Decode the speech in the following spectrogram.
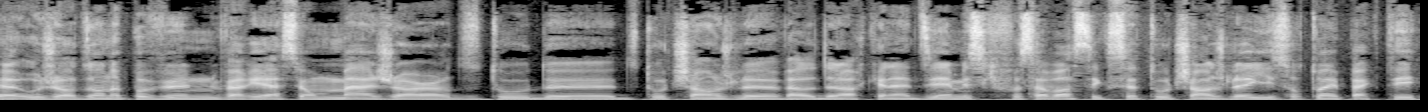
Euh, aujourd'hui, on n'a pas vu une variation majeure du taux de du taux de change là, vers le dollar canadien. Mais ce qu'il faut savoir, c'est que ce taux de change-là, il est surtout impacté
